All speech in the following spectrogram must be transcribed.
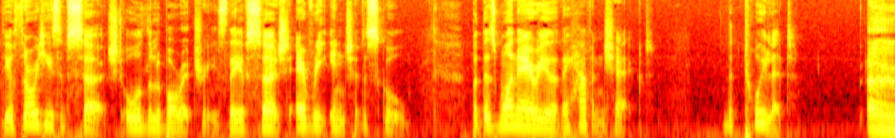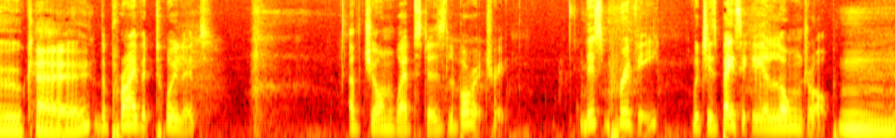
the authorities have searched all the laboratories, they have searched every inch of the school, but there's one area that they haven't checked. The toilet, Okay. the private toilet of John Webster's laboratory. This privy, which is basically a long drop, hmm.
